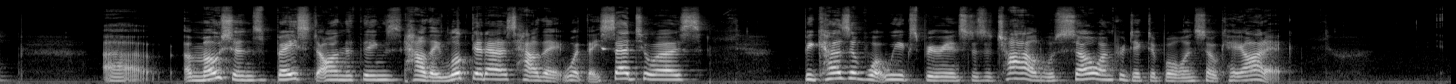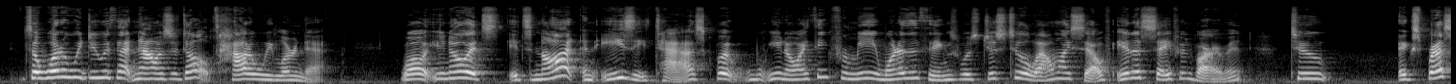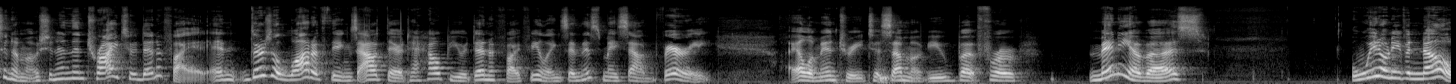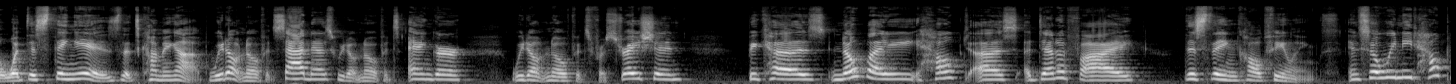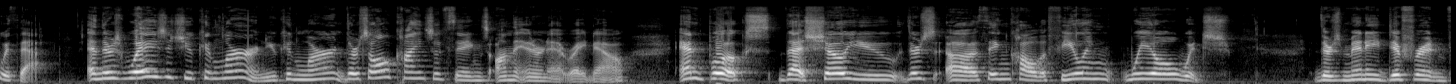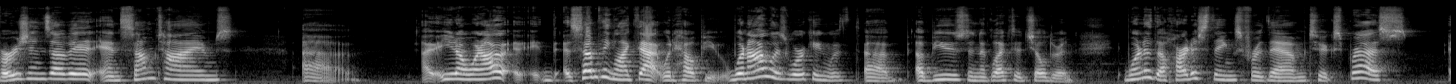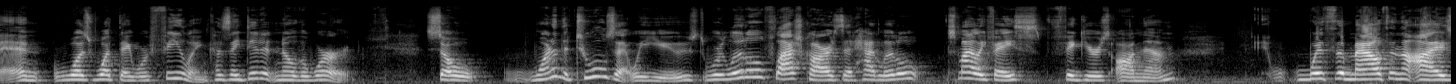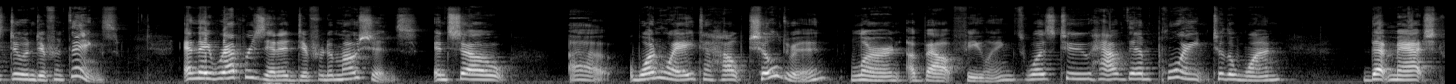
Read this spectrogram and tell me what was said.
uh, emotions based on the things how they looked at us, how they what they said to us because of what we experienced as a child was so unpredictable and so chaotic. So what do we do with that now as adults? How do we learn that? Well, you know, it's it's not an easy task, but you know, I think for me one of the things was just to allow myself in a safe environment to express an emotion and then try to identify it. And there's a lot of things out there to help you identify feelings, and this may sound very elementary to some of you, but for many of us, we don't even know what this thing is that's coming up. We don't know if it's sadness, we don't know if it's anger, we don't know if it's frustration, because nobody helped us identify this thing called feelings. And so we need help with that. And there's ways that you can learn. You can learn, there's all kinds of things on the internet right now and books that show you there's a thing called a feeling wheel which there's many different versions of it and sometimes uh, you know when i something like that would help you. When i was working with uh, abused and neglected children one of the hardest things for them to express and was what they were feeling because they didn't know the word. So one of the tools that we used were little flashcards that had little smiley face figures on them with the mouth and the eyes doing different things. And they represented different emotions. And so, uh, one way to help children learn about feelings was to have them point to the one that matched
